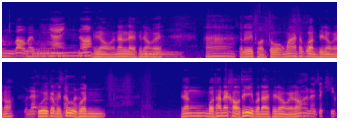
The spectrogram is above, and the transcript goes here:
อืมเว้าแบบง่ายๆเนาะพี่น้องนั่นแหละพี่น้องเอ้ยมอ่าก็เลยถอนตัวออกมาซะก่อนพี่น้องเนาะพูดแล้วคุยกับแม่ตู้เพิ่นยังบ่ทันได้เข้าที่ปานใดพี่น้องเอ้ยเนาะเมื่อไรจะคลิป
